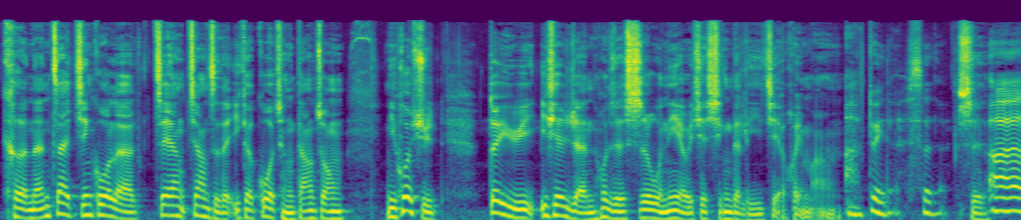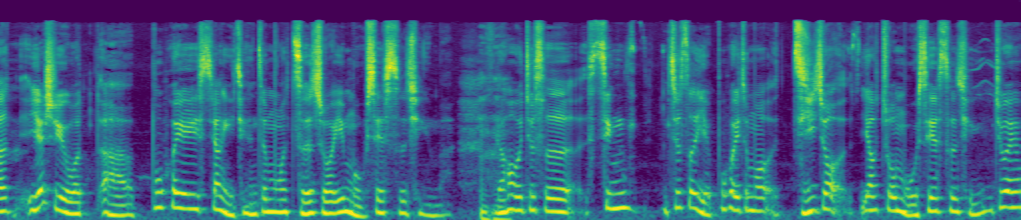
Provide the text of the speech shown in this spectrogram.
可能在经过了这样这样子的一个过程当中，你或许对于一些人或者是事物，你也有一些新的理解，会吗？啊，对的，是的。是，呃，也许我呃不会像以前这么执着于某些事情吧，然后就是心就是也不会这么急着要做某些事情，就会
